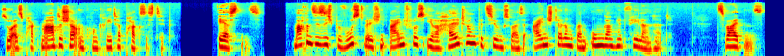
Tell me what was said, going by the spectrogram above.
so als pragmatischer und konkreter Praxistipp. Erstens. Machen Sie sich bewusst, welchen Einfluss Ihre Haltung bzw. Einstellung beim Umgang mit Fehlern hat. Zweitens.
